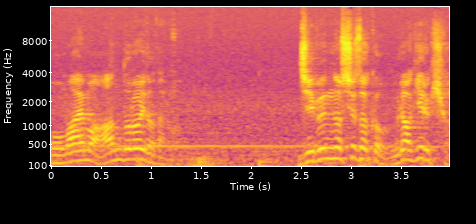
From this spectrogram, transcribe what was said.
お前もアンドロイドだろ。自分の種族を裏切る気か。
